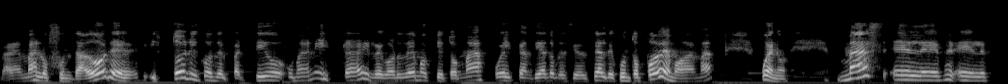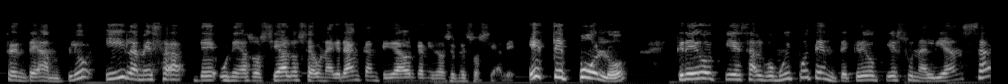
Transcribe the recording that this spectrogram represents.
además los fundadores históricos del Partido Humanista, y recordemos que Tomás fue el candidato presidencial de Juntos Podemos, además. Bueno, más el, Frente Amplio y la Mesa de Unidad Social, o sea, una gran cantidad de organizaciones sociales. Este polo creo que es algo muy potente, creo que es una alianza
